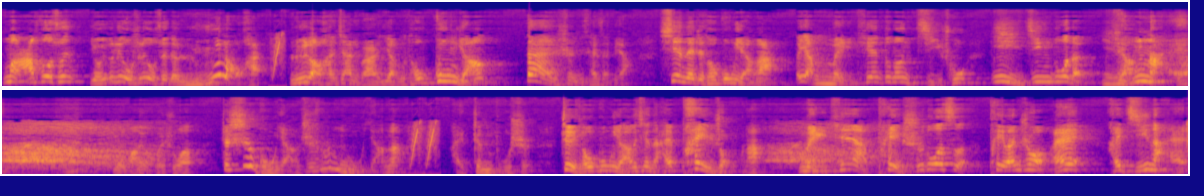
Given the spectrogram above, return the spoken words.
马坡村有一个六十六岁的吕老汉，吕老汉家里边养了头公羊，但是你猜怎么样？现在这头公羊啊，哎呀，每天都能挤出一斤多的羊奶。啊、有网友会说，这是公羊，这是不是母羊啊？还真不是，这头公羊现在还配种呢，每天啊配十多次，配完之后，哎，还挤奶。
